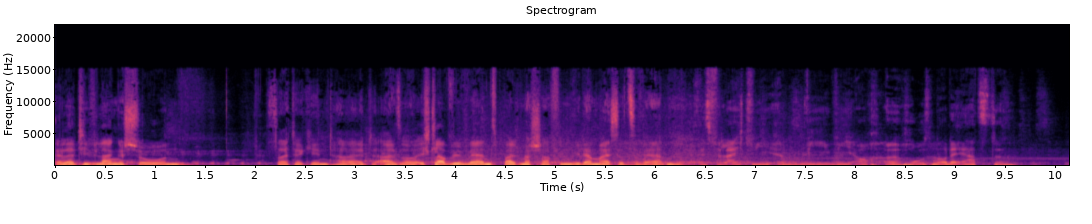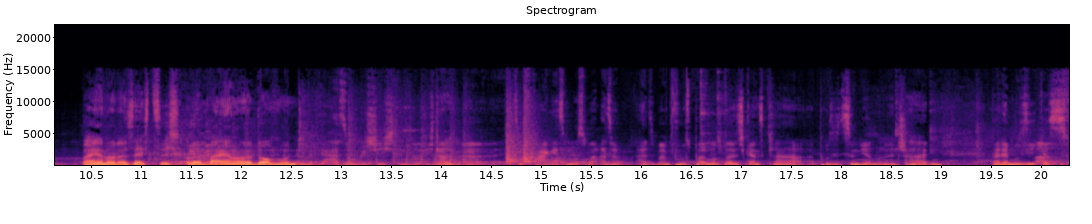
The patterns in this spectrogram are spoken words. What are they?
relativ lange schon, seit der Kindheit. Also ich glaube, wir werden es bald mal schaffen, wieder Meister zu werden. es ist vielleicht wie, ähm, wie, wie auch äh, Hosen oder Ärzte. Bayern oder 60 oder Bayern oder Dortmund. Ja, so Geschichten. So. Ich glaube, äh, die Frage ist, muss man, also, also beim Fußball muss man sich ganz klar äh, positionieren und entscheiden. Bei der Musik ist es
